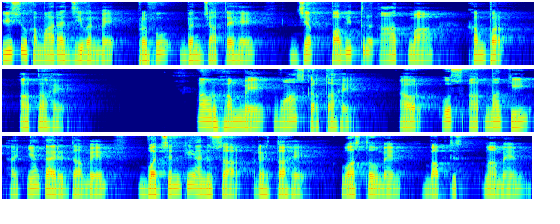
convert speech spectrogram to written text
यीशु हमारा जीवन में प्रभु बन जाते हैं जब पवित्र आत्मा हम पर आता है और हम में वास करता है और उस आत्मा की आज्ञाकारिता में वचन के अनुसार रहता है। वास्तव में, बपतिस्मा में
